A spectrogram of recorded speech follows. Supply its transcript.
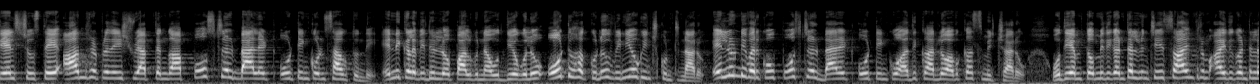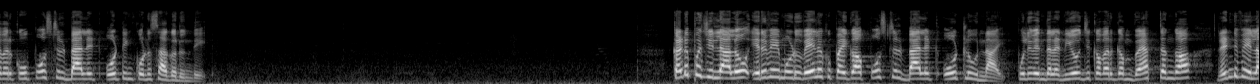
డీటెయిల్స్ చూస్తే ఆంధ్రప్రదేశ్ వ్యాప్తంగా పోస్టల్ బ్యాలెట్ ఓటింగ్ కొనసాగుతుంది. ఎన్నికల విధుల్లో పాల్గొన్న ఉద్యోగులు ఓటు హక్కును వినియోగించుకుంటున్నారు. ఎల్లుండి వరకు పోస్టల్ బ్యాలెట్ ఓటింగ్కు అధికారులు అవకాశం ఇచ్చారు. ఉదయం తొమ్మిది గంటల నుంచి సాయంత్రం ఐదు గంటల వరకు పోస్టల్ బ్యాలెట్ ఓటింగ్ కొనసాగనుంది. కడప జిల్లాలో ఇరవై మూడు వేలకు పైగా పోస్టల్ బ్యాలెట్ ఓట్లు ఉన్నాయి. పులివెందల నియోజకవర్గం వ్యాప్తంగా రెండు వేల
